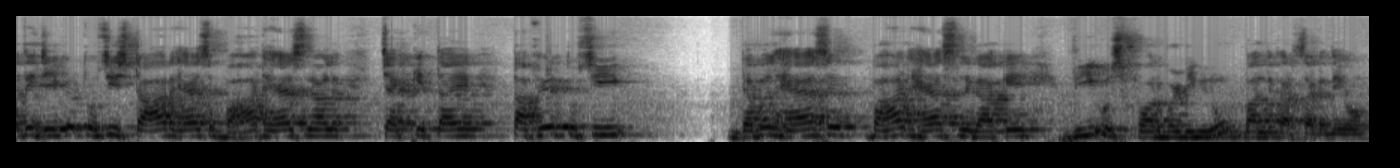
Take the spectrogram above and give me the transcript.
ਅਤੇ ਜੇਕਰ ਤੁਸੀਂ ਸਟਾਰ ਹੈਸ਼ 62 ਹੈਸ਼ ਨਾਲ ਚੈੱਕ ਕੀਤਾ ਹੈ, ਤਾਂ ਫਿਰ ਤੁਸੀਂ ਡਬਲ ਹੈਸ਼ 62 ਹੈਸ਼ ਲਗਾ ਕੇ ਵੀ ਉਸ ਫਾਰਵਰਡਿੰਗ ਨੂੰ ਬੰਦ ਕਰ ਸਕਦੇ ਹੋ।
